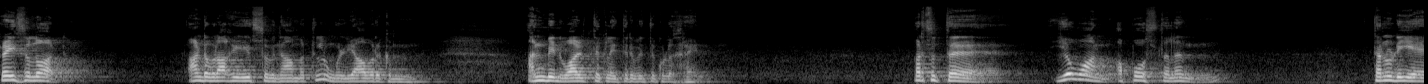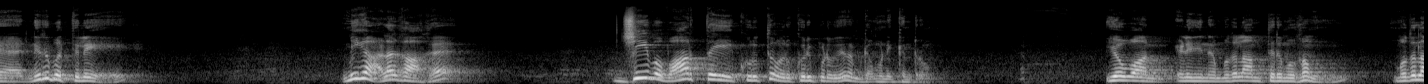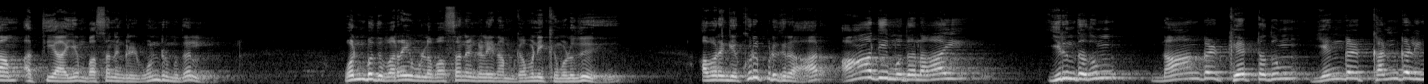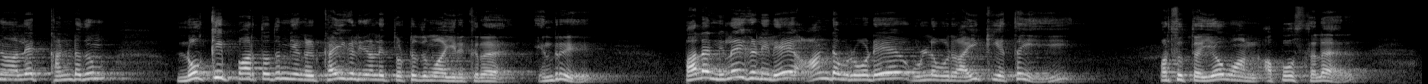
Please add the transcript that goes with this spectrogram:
Price Lord ஆண்டவராக இயேசுவின் நாமத்தில் உங்கள் யாவருக்கும் அன்பின் வாழ்த்துக்களை தெரிவித்துக் கொள்கிறேன். பரிசுத்த யோவான் அப்போஸ்தலன் தன்னுடைய நிருபத்திலே மிக அழகாக ஜீவ வார்த்தையை குறித்து அவர் குறிப்பிடுவதை நாம் கவனிக்கின்றோம். யோவான் எழுதின முதலாம் திருமுகம் முதலாம் அத்தியாயம் வசனங்கள் ஒன்று முதல் ஒன்பது வரை உள்ள வசனங்களை நாம் கவனிக்கும் பொழுது அவர் இங்கே குறிப்பிடுகிறார் ஆதி முதலாய் இருந்ததும் நாங்கள் கேட்டதும் எங்கள் கண்களினாலே கண்டதும் நோக்கி பார்த்ததும் எங்கள் கைகளினாலே தொட்டதுமாய் இருக்கிற என்று பல நிலைகளிலே ஆண்டவரோடே உள்ள ஒரு ஐக்கியத்தை பரிசுத்த யோவான் அப்போஸ்தலர்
